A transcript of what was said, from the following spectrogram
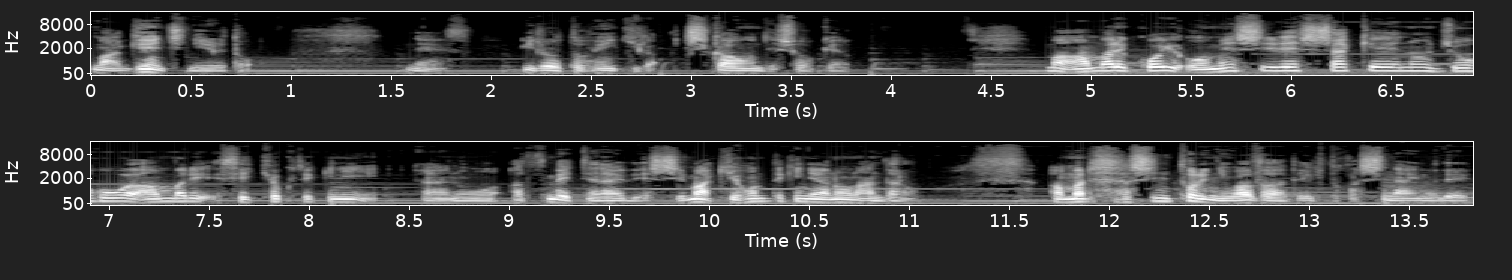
まあ、現地にいると、ね、いろいろと雰囲気が違うんでしょうけど。まあ、あんまりこういうお召し列車系の情報はあんまり積極的に、あの、集めてないですし、まあ、基本的にあの、なんだろう。あまり写真撮りにわざわざ行くとかしないので、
